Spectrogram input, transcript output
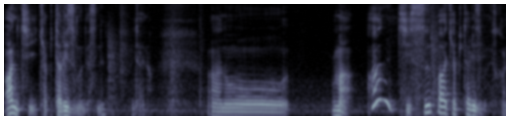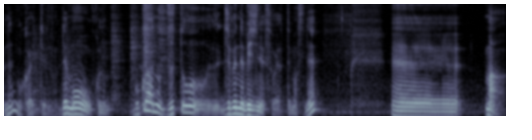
な。アンチキャピタリズムですね。みたいな。あのまあアンチスーパーキャピタリズムですからね僕が言ってるのは。でもこの僕はあのずっと自分でビジネスをやってますね。えー、まあ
